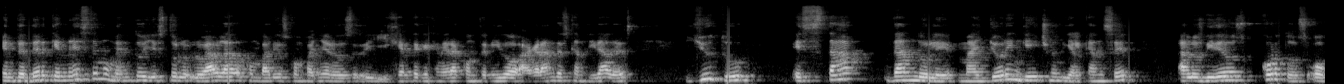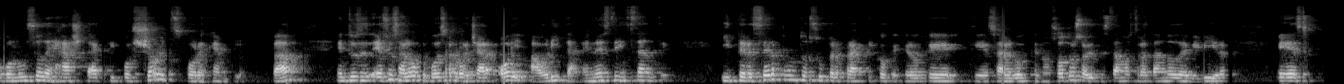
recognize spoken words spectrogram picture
entender que en este momento, y esto lo, he hablado con varios compañeros y gente que genera contenido a grandes cantidades, YouTube está dándole mayor engagement y alcance a los videos cortos o con uso de hashtag tipo shorts, por ejemplo. ¿va? Entonces, eso es algo que puedes aprovechar hoy, ahorita, en este instante. Y tercer punto súper práctico que creo que, que, es algo que nosotros ahorita estamos tratando de vivir es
